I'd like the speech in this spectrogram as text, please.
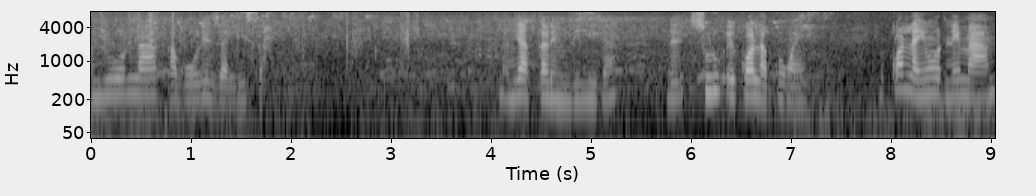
anyola kabole zalisa. Mam ya kalim biga de sulu ekola poin ekola yor ne mam.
